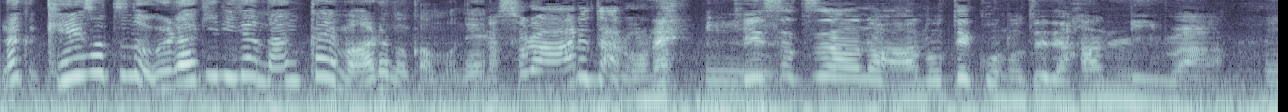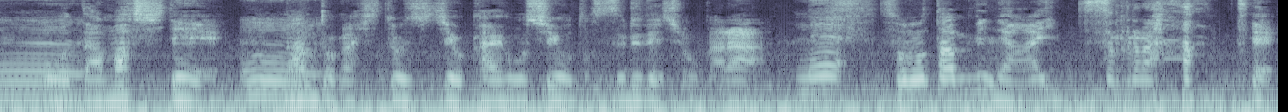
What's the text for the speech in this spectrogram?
なんか警察の裏切りが何回もあるのかもねまあ、。それはあるだろうね。うん警察はあの、あの手この手で犯人は、うんを騙して、うんなんとか人質を解放しようとするでしょうから、ね。そのたんびにあいつらね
